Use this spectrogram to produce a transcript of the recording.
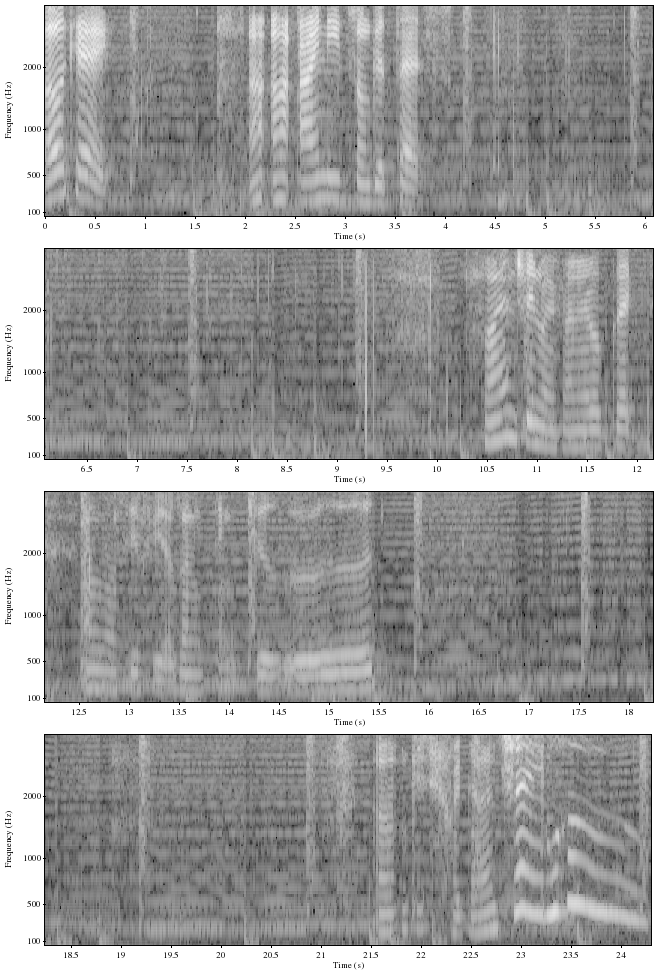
Okay. Uh-uh, I need some good pets. Find train my friend real quick. I'm gonna see if he has anything good. Uh, okay, we're gonna trade. Woohoo!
